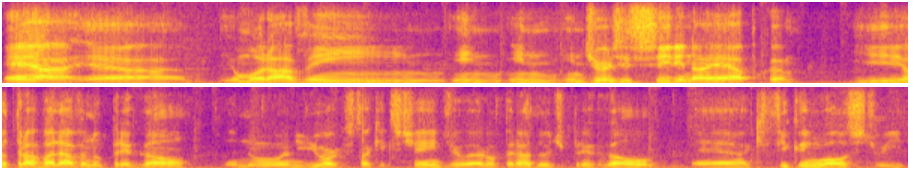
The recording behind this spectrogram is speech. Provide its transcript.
É, eu morava em, em, em, Jersey City na época e eu trabalhava no pregão, no New York Stock Exchange, eu era operador de pregão é, que fica em Wall Street.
